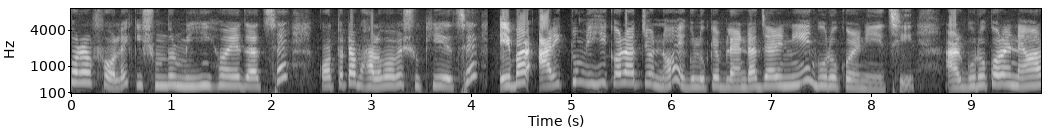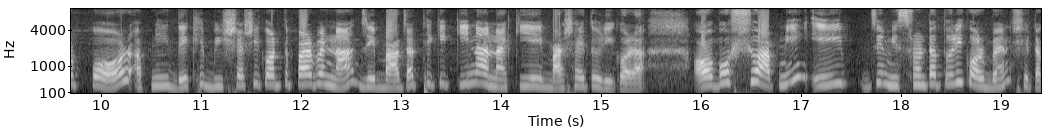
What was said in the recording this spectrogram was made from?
করার ফলে কি সুন্দর মিহি হয়ে যাচ্ছে, কতটা ভালোভাবে শুকিয়েছে। এবার আরেকটু মিহি করার জন্য এগুলোকে ব্ল্যান্ডার জারে নিয়ে গুঁড়ো করে নিয়েছি। আর গুঁড়ো করে নেওয়ার পর আপনি দেখে বিশ্বাসই করতে পারবেন না যে বাজার থেকে কিনা নাকি এই বাসায় তৈরি করা। অবশ্য আপনি এই যে মিশ্রণটা তৈরি করবেন, সেটা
